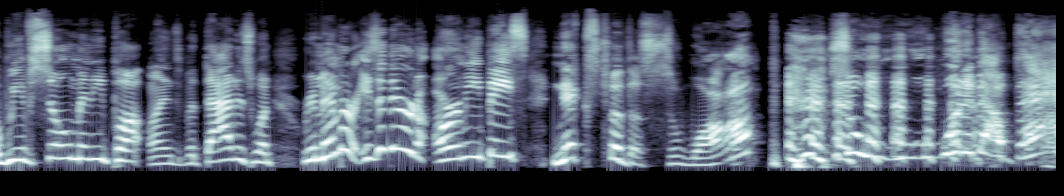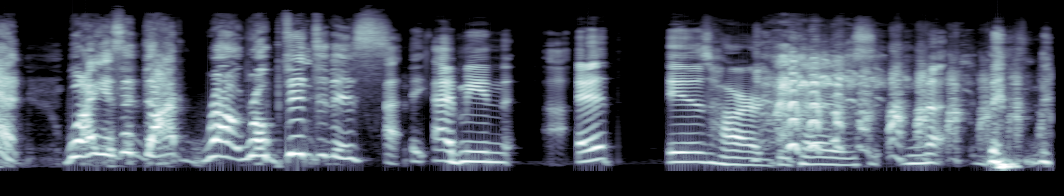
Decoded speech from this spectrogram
Uh, we have so many plot lines, but that is one. Remember, isn't there an army base next to the swamp? So w- what about that? Why isn't that ro- roped into this? I, I mean, it is hard because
